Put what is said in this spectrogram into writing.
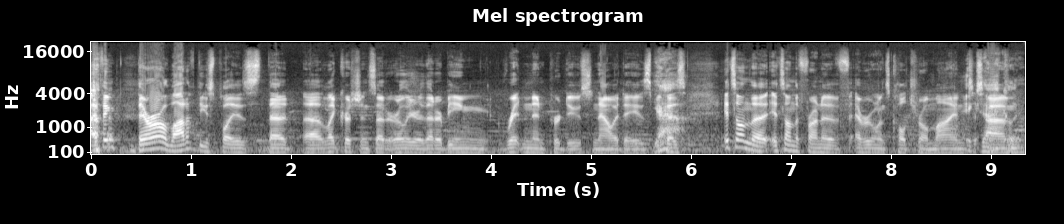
I think there are a lot of these plays that, uh, like Christian said earlier, that are being written and produced nowadays Yeah. because it's on the it's on the front of everyone's cultural mind. Um, Exactly.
